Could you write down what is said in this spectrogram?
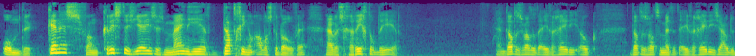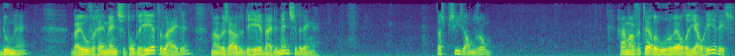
Om de kennis van Christus Jezus, mijn Heer, dat ging hem alles te boven. Hè? Hij was gericht op de Heer. En dat is wat het Evangelie ook, dat is wat ze met het Evangelie zouden doen. Hè? Wij hoeven geen mensen tot de Heer te leiden, maar we zouden de Heer bij de mensen brengen. Dat is precies andersom. Ga maar vertellen hoe geweldig jouw Heer is.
